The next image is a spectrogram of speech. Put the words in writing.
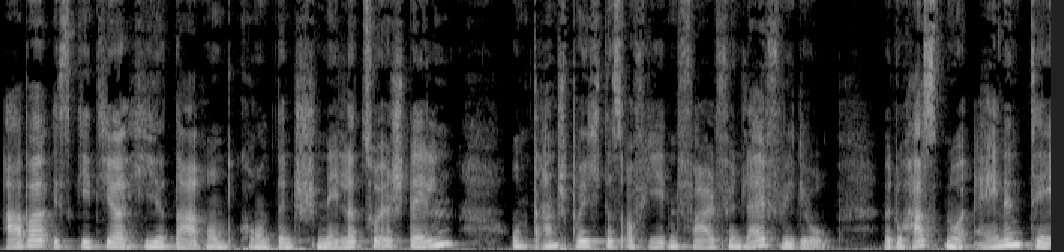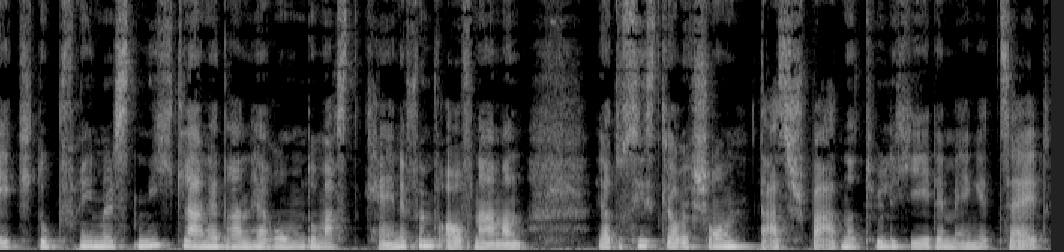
Aber es geht ja hier darum, Content schneller zu erstellen. Und dann spricht das auf jeden Fall für ein Live-Video. Weil du hast nur einen Take, du friemelst nicht lange dran herum, du machst keine fünf Aufnahmen. Ja, du siehst, glaube ich, schon, das spart natürlich jede Menge Zeit.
